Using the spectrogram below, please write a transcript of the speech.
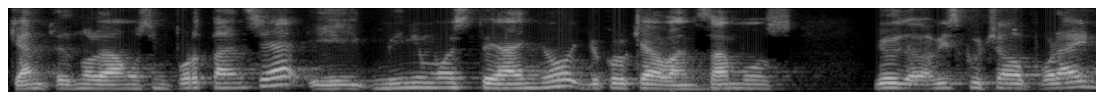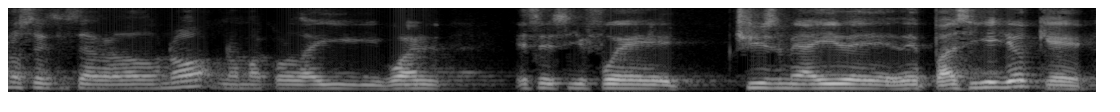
que antes no le damos importancia y mínimo este año yo creo que avanzamos, yo había escuchado por ahí, no sé si sea verdad o no, no me acuerdo ahí, igual ese sí fue chisme ahí de, de pasillo que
